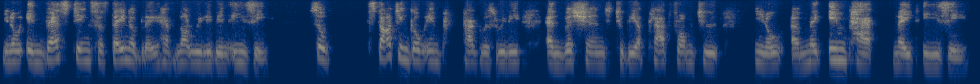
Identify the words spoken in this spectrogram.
you know, investing sustainably have not really been easy. So starting GoImpact was really envisioned to be a platform to, you know, uh, make impact made easy.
